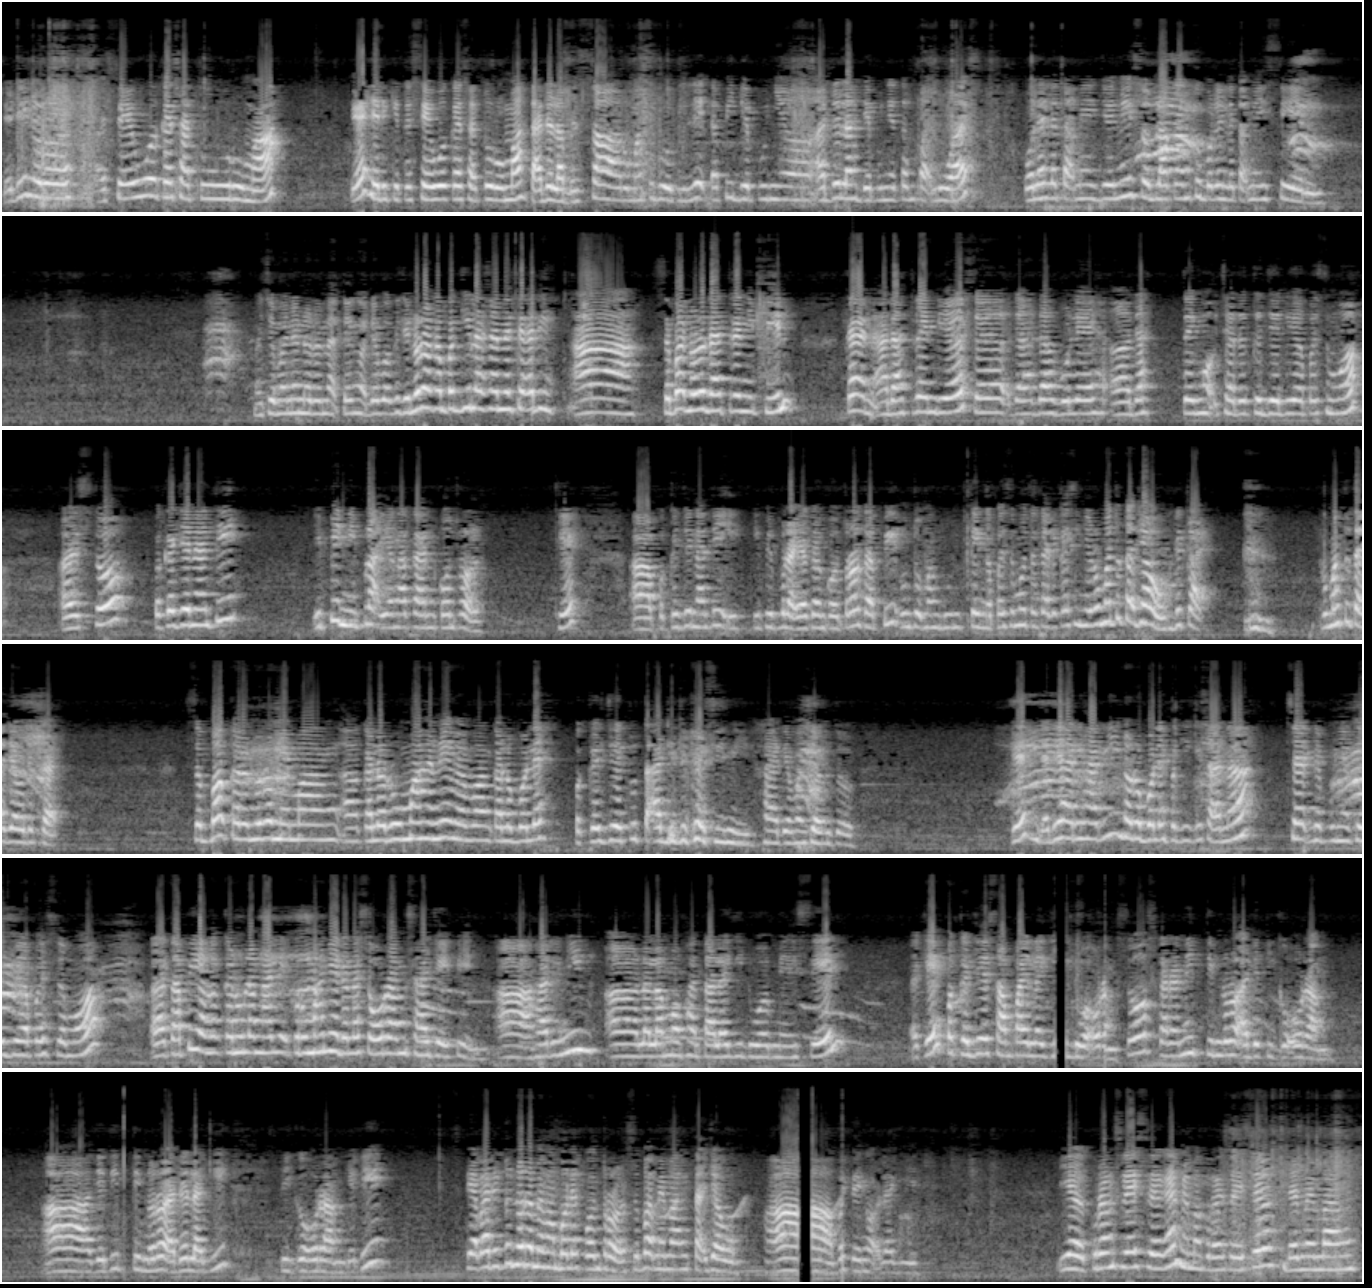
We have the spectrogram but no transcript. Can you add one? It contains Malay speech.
jadi Nurul uh, sewakan satu rumah. Okay, jadi kita sewakan satu rumah. Tak adalah besar rumah tu dua bilik. Tapi dia punya, adalah dia punya tempat luas. Boleh letak meja ni. So belakang tu boleh letak mesin. Macam mana Nurul nak tengok dia buat kerja. Nurul akan pergilah sana setiap hari. Ah, sebab Nora dah train Ipin. Kan? Uh, dah train dia. Saya dah dah boleh uh, dah tengok cara kerja dia apa semua. Uh, so, pekerja nanti Ipin ni pula yang akan kontrol. Okay. Uh, pekerja nanti Ipin pula yang akan kontrol. Tapi untuk menggunting apa semua tetap dekat sini. Rumah tu tak jauh. Dekat. rumah tu tak jauh dekat. Sebab kalau Nurul memang, uh, kalau rumah ni memang kalau boleh, pekerja tu tak ada dekat sini. Ha, dia macam tu. Okay, jadi hari-hari Nora boleh pergi ke sana, check dia punya kerja apa semua. Uh, tapi yang akan ulang alik ke rumah ni adalah seorang sahaja Ipin. Uh, hari ni uh, Lalama hantar lagi dua mesin. Okay, pekerja sampai lagi dua orang. So, sekarang ni tim Nora ada tiga orang. Uh, jadi, tim Nora ada lagi tiga orang. Jadi, setiap hari tu Nora memang boleh kontrol sebab memang tak jauh. Ah, uh, boleh tengok lagi. Ya, kurang selesa kan? Memang kurang selesa dan memang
